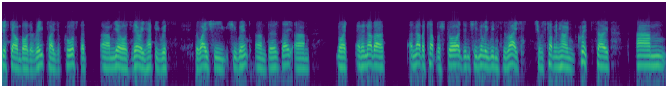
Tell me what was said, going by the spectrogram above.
just going by the replays, of course. But um, yeah, I was very happy with the way she she went on Thursday. Um, like and another another couple of strides, and she nearly wins the race. She was coming home quick. So, um,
